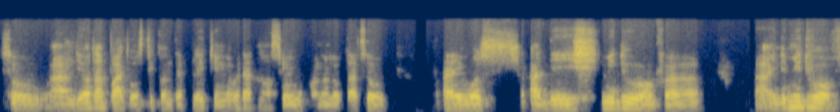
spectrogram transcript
So, and the other part was still contemplating whether nursing or none of that. So I was at the middle of, uh, uh, in the middle of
